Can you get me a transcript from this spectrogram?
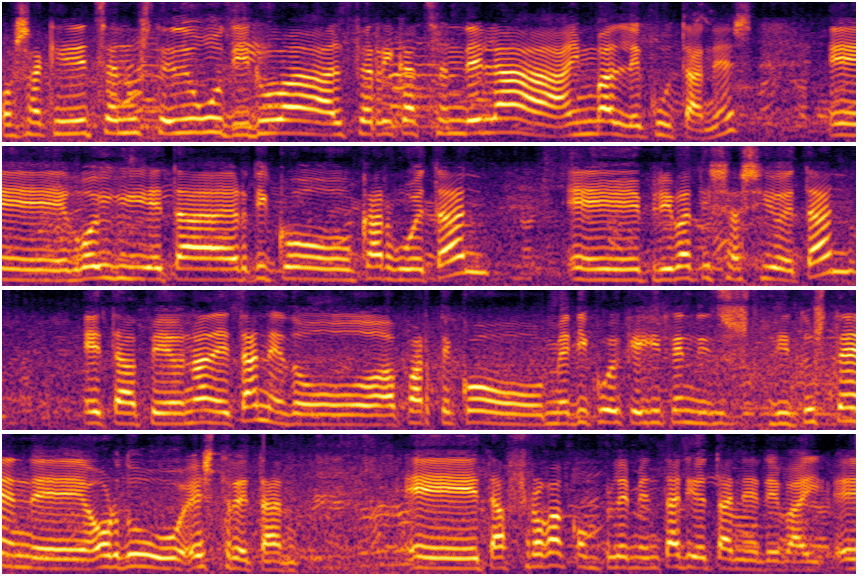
Osakidetzan uste dugu dirua alferrikatzen dela hainbat lekutan, ez? E, goi eta erdiko karguetan, e, privatizazioetan, eta peonadetan edo aparteko medikuek egiten dituzten e, ordu estretan. E, eta froga komplementarioetan ere bai. E,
